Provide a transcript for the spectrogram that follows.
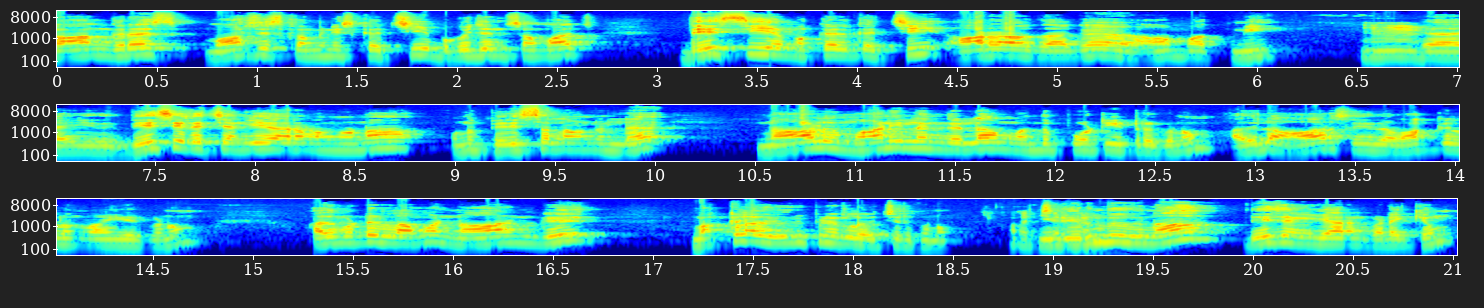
காங்கிரஸ் மார்க்சிஸ்ட் கம்யூனிஸ்ட் கட்சி பகுஜன் சமாஜ் தேசிய மக்கள் கட்சி ஆறாவதாக ஆம் ஆத்மி. இது தேசிய கட்சி அங்கீகாரம் வாங்கணும்னா ஒன்றும் பெருசெல்லாம் ஒன்றும் இல்லை. நாலு மாநிலங்கள்ல அவங்க வந்து போட்டிட்டு இருக்கணும். அதுல ஆறு சதவீத வாக்குகள் வந்து வாங்கியிருக்கணும். அது மட்டும் இல்லாம நான்கு மக்களவை உறுப்பினர்களை வச்சிருக்கணும். இது. இருந்ததுன்னா தேசிய அங்கீகாரம் கிடைக்கும்.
